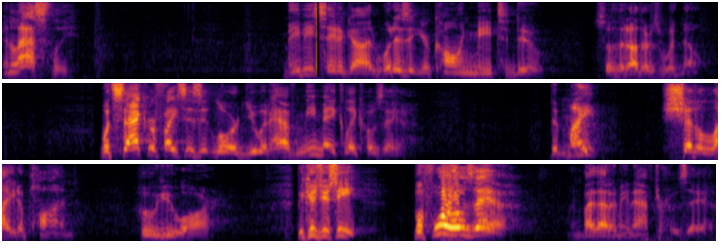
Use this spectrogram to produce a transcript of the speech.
And lastly, maybe say to God, What is it you're calling me to do so that others would know? What sacrifice is it, Lord, you would have me make like Hosea that might shed a light upon who you are? Because you see, before Hosea, and by that I mean after Hosea,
